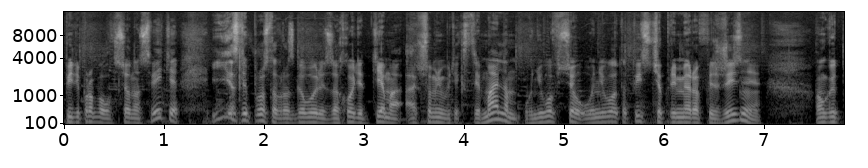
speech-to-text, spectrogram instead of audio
перепробовал все на свете, и если просто в разговоре заходит тема о чем-нибудь экстремальном, у него все, у него это тысяча примеров из жизни, он говорит,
